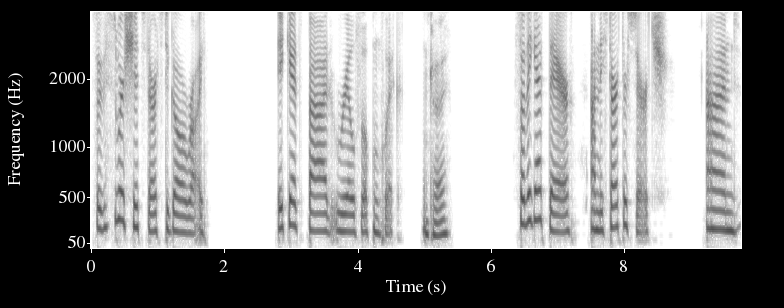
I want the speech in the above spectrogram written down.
So this is where shit starts to go awry. It gets bad real fucking quick. Okay. So they get there and they start their search. And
